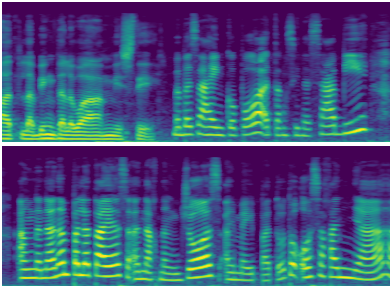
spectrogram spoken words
at 12, misti. Babasahin ko po at ang sinasabi, ang nananampalataya sa anak ng Diyos ay may patotoo sa Kanya,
